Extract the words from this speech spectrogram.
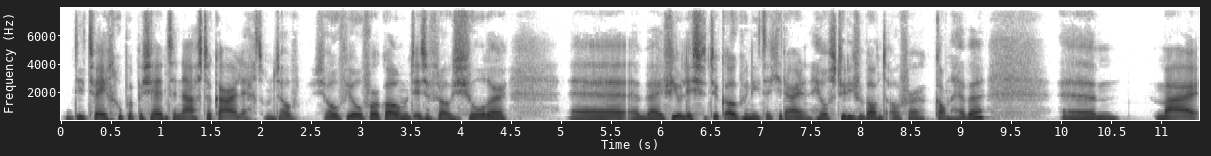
die twee groepen patiënten naast elkaar legt. Om zo, zoveel voorkomend is een frozen shoulder. Uh, bij violisten natuurlijk ook weer niet dat je daar een heel studieverband over kan hebben. Um, maar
